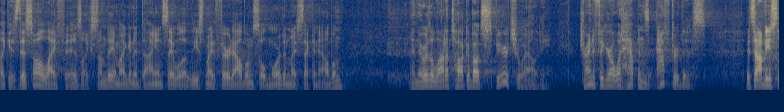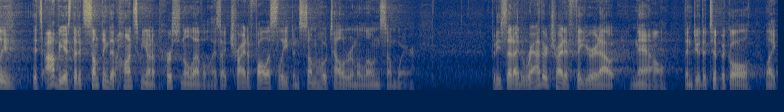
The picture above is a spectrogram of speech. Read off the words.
Like, is this all life is? Like, someday am I going to die and say, well, at least my third album sold more than my second album? And there was a lot of talk about spirituality, trying to figure out what happens after this. It's obviously it's obvious that it's something that haunts me on a personal level as I try to fall asleep in some hotel room alone somewhere. But he said, I'd rather try to figure it out now than do the typical, like,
